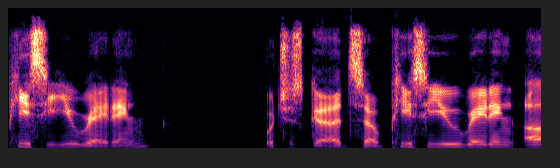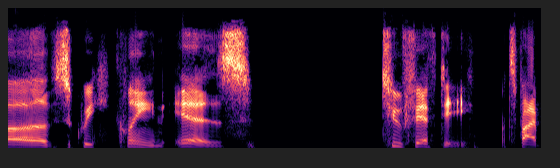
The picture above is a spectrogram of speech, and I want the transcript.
PCU rating which is good so PCU rating of squeaky clean is 250 what's 5% of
